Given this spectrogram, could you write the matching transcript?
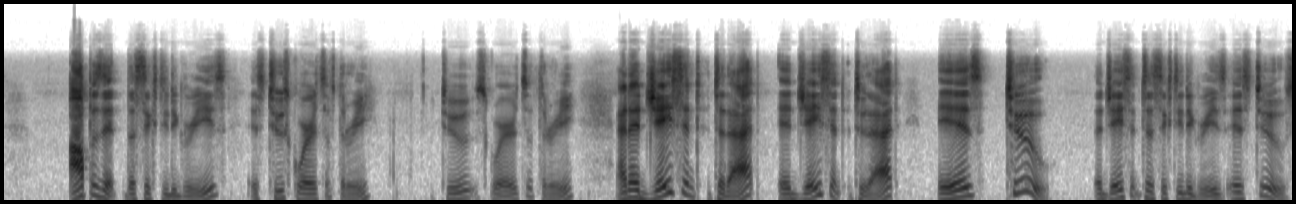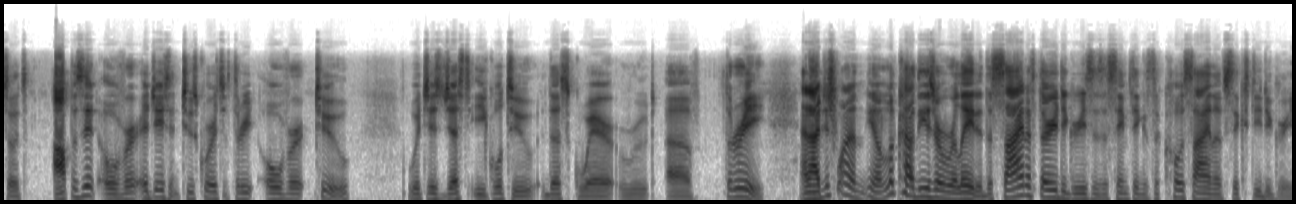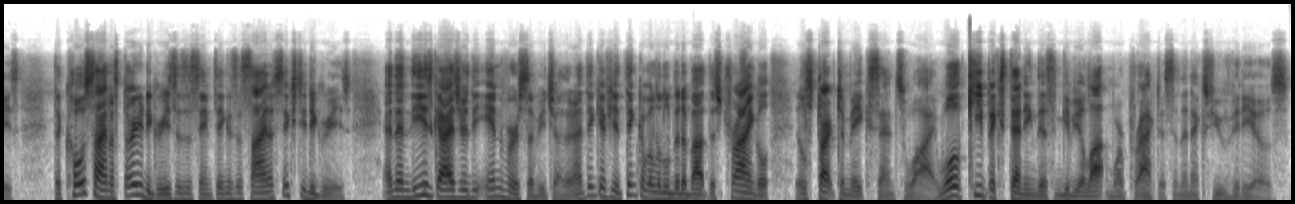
Opposite the 60 degrees is 2 square roots of 3. 2 square roots of 3. And adjacent to that, adjacent to that is 2. Adjacent to 60 degrees is 2. So it's opposite over adjacent. 2 square roots of 3 over 2, which is just equal to the square root of 3. And I just want to, you know, look how these are related. The sine of 30 degrees is the same thing as the cosine of 60 degrees. The cosine of 30 degrees is the same thing as the sine of 60 degrees. And then these guys are the inverse of each other. And I think if you think of a little bit about this triangle, it'll start to make sense why. We'll keep extending this and give you a lot more practice in the next few videos.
